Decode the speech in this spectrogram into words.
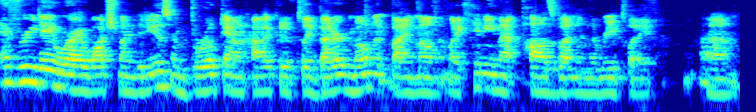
every day where I watched my videos and broke down how I could have played better moment by moment, like hitting that pause button in the replay. Um,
